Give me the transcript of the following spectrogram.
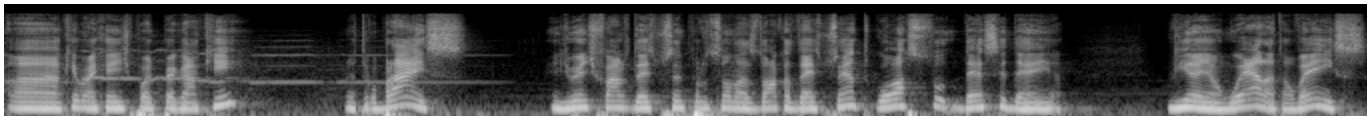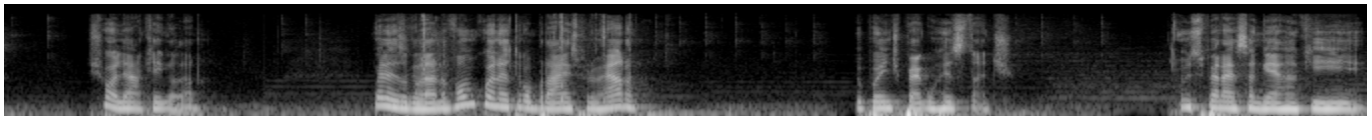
O uh, que mais que a gente pode pegar aqui? Metrobras. Rendimento de fábrica 10%, produção das docas 10%. Gosto dessa ideia. Via Anguera, talvez? Deixa eu olhar aqui, galera. Beleza, galera. Vamos com a Eletrobras primeiro. Depois a gente pega o restante. Vamos esperar essa guerra aqui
